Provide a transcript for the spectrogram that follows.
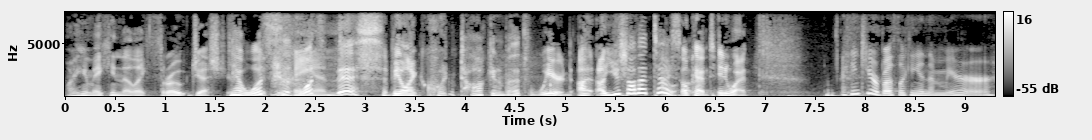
Why are you making the like throat gesture? Yeah, what's with your the, what's this? I'd be like, quit talking about. That's weird. I, uh, you saw that too. I saw okay. that too. Anyway, I think you were both looking in the mirror.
